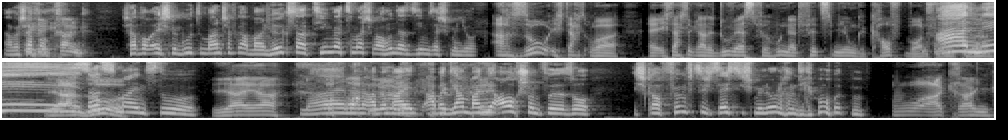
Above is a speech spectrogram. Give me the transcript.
Aber ich habe auch, krank. ich hab auch echt eine gute Mannschaft gehabt. Mein höchster Teamwert zum Beispiel war 167 Millionen. Ach so, ich dachte, oh, ey, ich dachte gerade, du wärst für 140 Millionen gekauft worden. von Ah, uns, oder? nee, Ja, das so. meinst du. Ja, ja. Nein, nein, Oh, aber, mein, aber die haben bei mir auch schon für so, ich glaube 50, 60 Millionen haben die geboten. Boah, krank,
